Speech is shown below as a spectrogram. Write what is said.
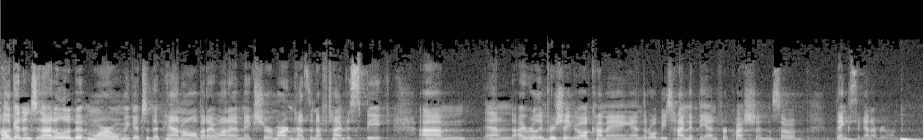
I'll get into that a little bit more when we get to the panel, but I want to make sure Mårten has enough time to speak. Um, and I really appreciate you all coming, and there will be time at the end for questions. So thanks again, everyone.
